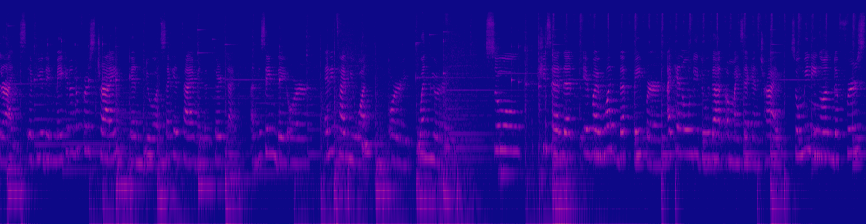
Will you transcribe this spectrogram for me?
tries. If you didn't make it on the first try, you can do a second time and the third time at the same day or anytime you want or when you're ready. So she said that if I want that paper, I can only do that on my second try. So meaning on the first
